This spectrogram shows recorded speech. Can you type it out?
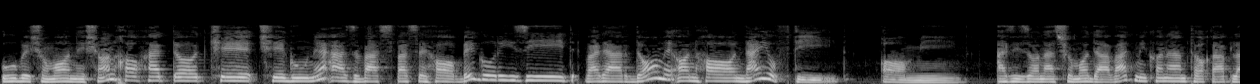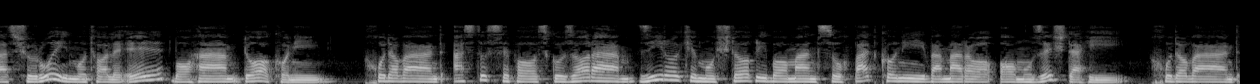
او به شما نشان خواهد داد که چگونه از وسوسه ها بگریزید و در دام آنها نیفتید. آمین. عزیزان از شما دعوت می کنم تا قبل از شروع این مطالعه با هم دعا کنیم. خداوند از تو سپاس گذارم زیرا که مشتاقی با من صحبت کنی و مرا آموزش دهی. خداوند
